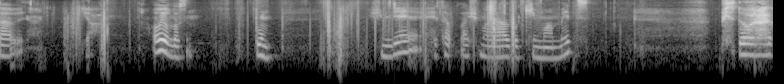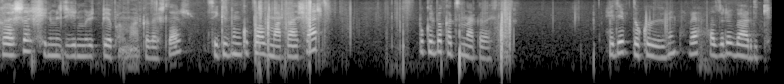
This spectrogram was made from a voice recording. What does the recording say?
Davet. Ya. O yollasın. Bum. Şimdi hesaplaşmaya al bakayım Muhammed. Biz doğru arkadaşlar. Şirimizi 20 rütbe yapalım arkadaşlar. 8000 kupa aldım arkadaşlar. Bu kulübe katılın arkadaşlar. Hedef 900 bin ve hazırı verdik.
